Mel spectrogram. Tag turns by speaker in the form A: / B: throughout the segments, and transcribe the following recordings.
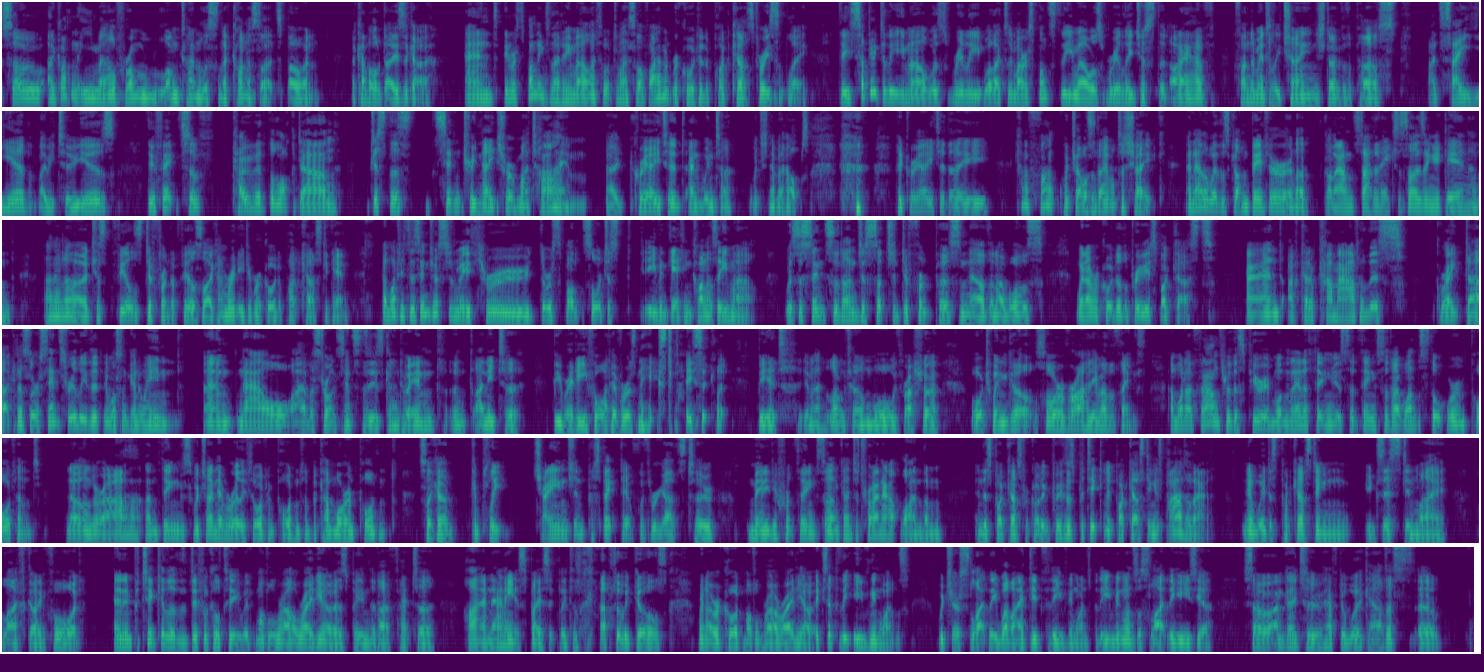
A: So I got an email from long-time listener Connor Seitz Bowen a couple of days ago. And in responding to that email, I thought to myself, I haven't recorded a podcast recently. The subject of the email was really, well, actually, my response to the email was really just that I have fundamentally changed over the past, I'd say year, but maybe two years. The effects of COVID, the lockdown, just the sedentary nature of my time uh, created, and winter, which never helps, had created a kind of funk which I wasn't able to shake. And now the weather's gotten better and I've gone out and started exercising again and I don't know, it just feels different. It feels like I'm ready to record a podcast again. And what has interested me through the response or just even getting Connor's email was the sense that I'm just such a different person now than I was when I recorded the previous podcasts. And I've kind of come out of this great darkness or a sense really that it wasn't going to end. And now I have a strong sense that it is going to end and I need to be ready for whatever is next, basically. Be it, you know, long-term war with Russia or twin girls or a variety of other things. And what I've found through this period more than anything is that things that I once thought were important no longer are, and things which I never really thought important have become more important. It's like a complete change in perspective with regards to many different things. So I'm going to try and outline them in this podcast recording because particularly podcasting is part of that. You know, where does podcasting exist in my life going forward? And in particular, the difficulty with model rail radio has been that I've had to hire nannies basically to look after the girls when I record model rail radio, except for the evening ones, which are slightly, well, I did for the evening ones, but the evening ones are slightly easier. So I'm going to have to work out a, uh,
